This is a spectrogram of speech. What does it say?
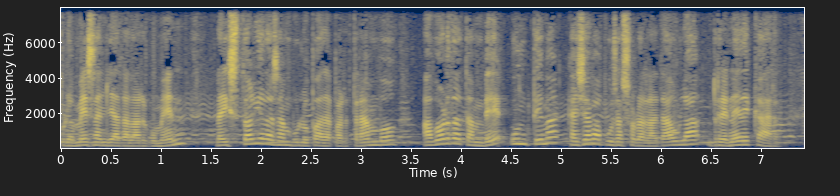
Però més enllà de l'argument, la història desenvolupada per Trambo aborda també un tema que ja va posar sobre la taula René Descartes,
